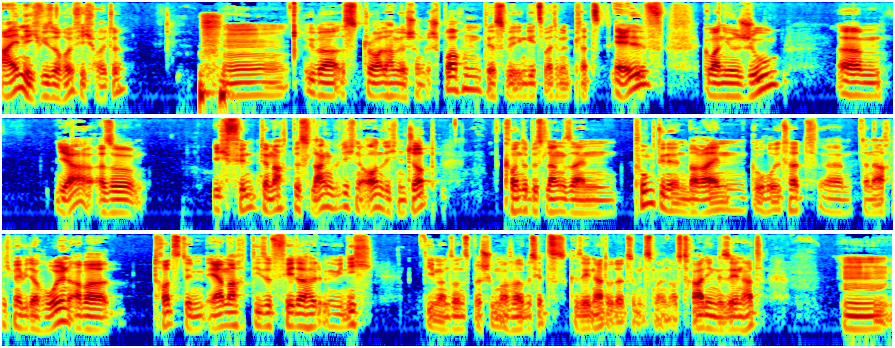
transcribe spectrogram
einig, wie so häufig heute. mm, über Stroll haben wir schon gesprochen, deswegen geht es weiter mit Platz 11. Guan Yu Zhu. Ähm, ja, also ich finde, der macht bislang wirklich einen ordentlichen Job konnte bislang seinen Punkt, den er in Bahrain geholt hat, äh, danach nicht mehr wiederholen, aber trotzdem, er macht diese Fehler halt irgendwie nicht, die man sonst bei Schumacher bis jetzt gesehen hat oder zumindest mal in Australien gesehen hat. Mm,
